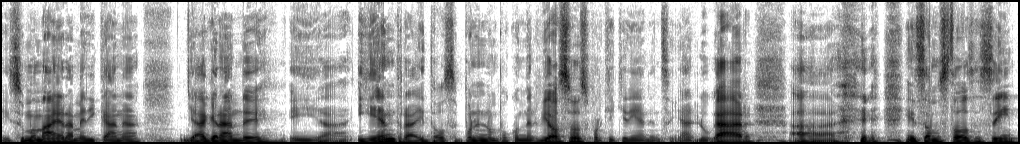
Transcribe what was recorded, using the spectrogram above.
Y su mamá era americana, ya grande, y, ah, y, entra y todos se ponen un poco nerviosos porque querían enseñar el lugar. Ah, y estamos todos así.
